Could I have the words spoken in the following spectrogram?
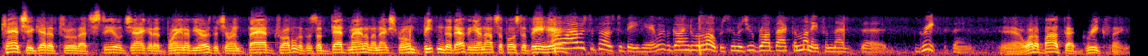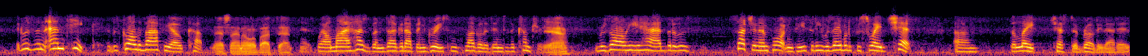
Can't you get it through that steel jacketed brain of yours that you're in bad trouble, that there's a dead man in the next room, beaten to death, and you're not supposed to be here? Oh, I was supposed to be here. We were going to elope as soon as you brought back the money from that uh, Greek thing. Yeah, what about that Greek thing? It was an antique. It was called the Vaphio Cup. Yes, I know about that. Yes. Well, my husband dug it up in Greece and smuggled it into the country. Yeah? It was all he had, but it was such an important piece that he was able to persuade Chet, um, the late Chester Brody, that is,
